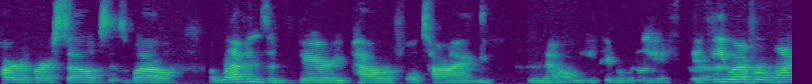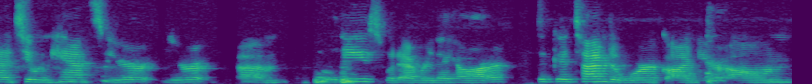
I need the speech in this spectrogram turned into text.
part of ourselves as well. 11's a very powerful time. You know, you can really, if you ever wanted to enhance your your um, abilities, whatever they are, it's a good time to work on your own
